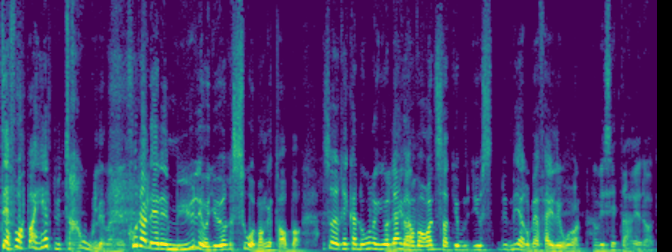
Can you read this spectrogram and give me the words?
Det var bare helt utrolig. Helt Hvordan er det mulig å gjøre så mange tabber? Altså, Rikard Nordland, Jo lenger han var ansatt, jo, jo mer og mer feil gjorde han. Når vi sitter her i dag,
